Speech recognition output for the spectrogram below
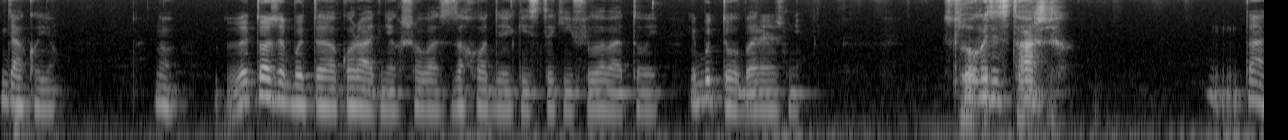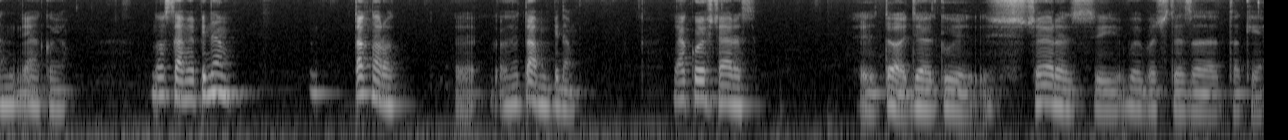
Дякую. Ну, ви теж будьте акуратні, якщо у вас заходить якийсь такий фіолетовий. І будьте обережні. Слухайте старших. Так, дякую. Ну все, ми підемо. Так, народ. Е, е, Так, ми підемо. Дякую ще раз. Е, Так, дякую ще раз і вибачте за таке.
